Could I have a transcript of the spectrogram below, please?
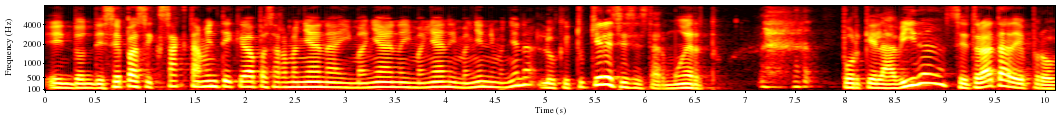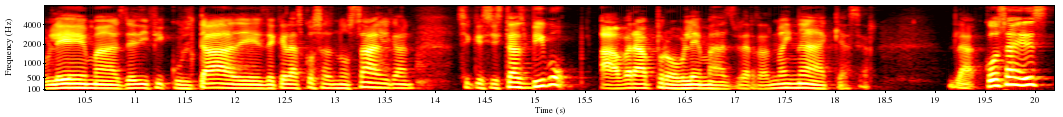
en donde sepas exactamente qué va a pasar mañana y mañana y mañana y mañana y mañana, lo que tú quieres es estar muerto. Porque la vida se trata de problemas, de dificultades, de que las cosas no salgan. Así que si estás vivo, habrá problemas, ¿verdad? No hay nada que hacer. La cosa es,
